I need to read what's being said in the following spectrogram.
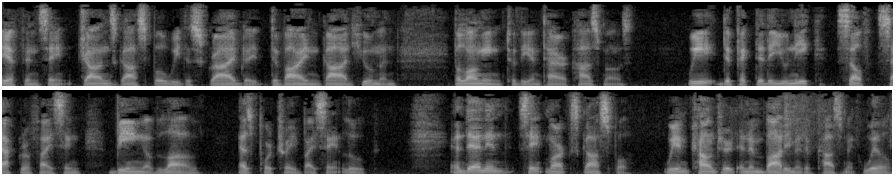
If in St. John's Gospel we described a divine God human belonging to the entire cosmos, we depicted a unique, self sacrificing being of love, as portrayed by St. Luke. And then in St. Mark's Gospel, we encountered an embodiment of cosmic will.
